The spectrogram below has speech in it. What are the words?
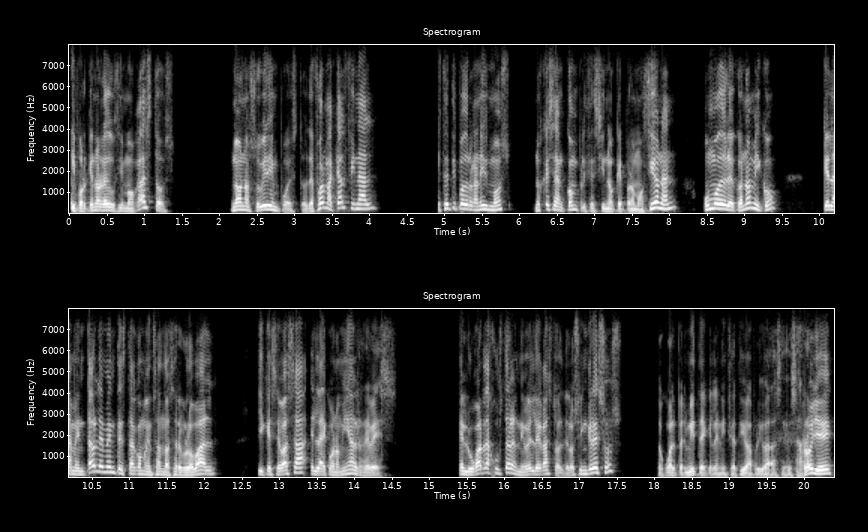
¿Y por qué no reducimos gastos? No, no, subir impuestos. De forma que al final, este tipo de organismos no es que sean cómplices, sino que promocionan un modelo económico que lamentablemente está comenzando a ser global y que se basa en la economía al revés. En lugar de ajustar el nivel de gasto al de los ingresos, lo cual permite que la iniciativa privada se desarrolle,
